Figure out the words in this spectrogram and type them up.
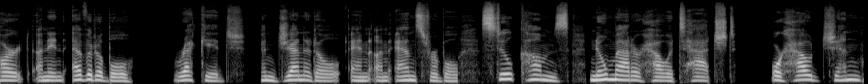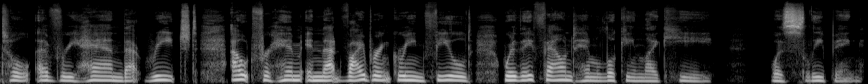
heart, an inevitable wreckage, congenital and unanswerable, still comes no matter how attached or how gentle every hand that reached out for him in that vibrant green field where they found him looking like he was sleeping,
